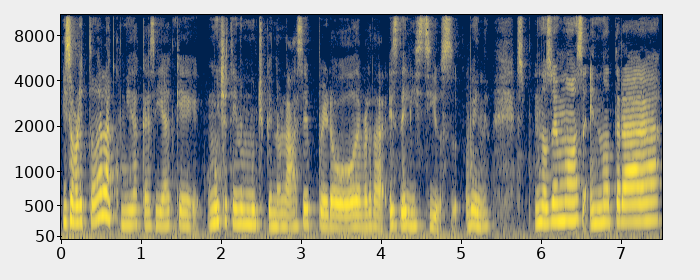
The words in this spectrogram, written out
y sobre todo la comida que hacía que mucho tiene mucho que no la hace, pero de verdad es delicioso. Bueno, nos vemos en otra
